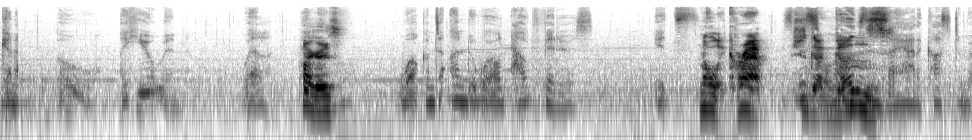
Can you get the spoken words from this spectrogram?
Can I? Oh, a human. Well, Hi guys. welcome to Underworld Outfitters. It's Holy crap, she's got guns. I had a customer.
